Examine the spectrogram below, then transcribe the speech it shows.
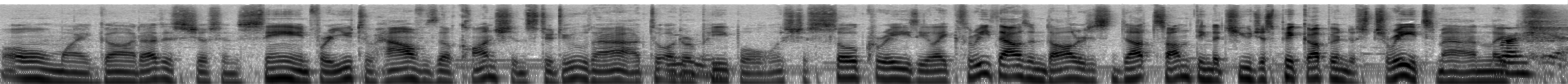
Oh my god, that is just insane for you to have the conscience to do that to other Mhm. people. It's just so crazy. Like three thousand dollars is not something that you just pick up in the streets, man. Like right. Yeah.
